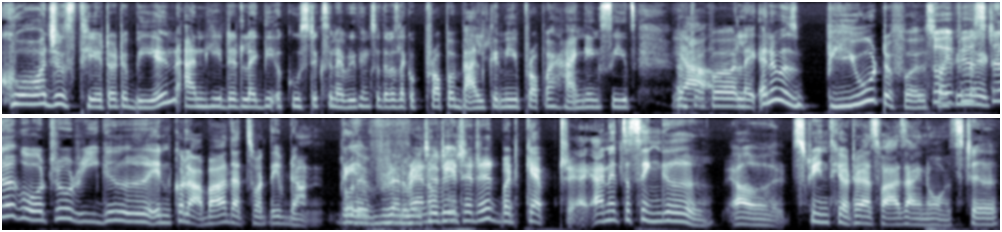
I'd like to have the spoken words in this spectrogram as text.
gorgeous theater to be in and he did like the acoustics and everything so there was like a proper balcony proper hanging seats and Yeah. proper like and it was beautiful So I if you like- still go to Regal in Colaba, that's what they've done. Oh, they've renovated it? it, but kept, and it's a single uh, screen theater as far as I know. Still,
